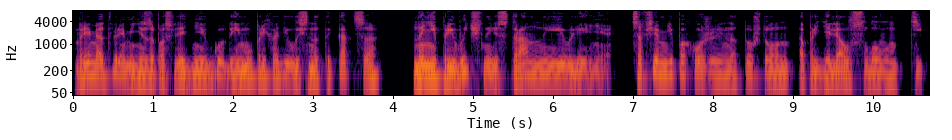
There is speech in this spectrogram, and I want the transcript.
Время от времени за последние годы ему приходилось натыкаться на непривычные странные явления, совсем не похожие на то, что он определял словом «тип».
